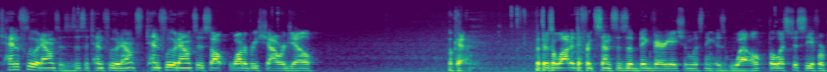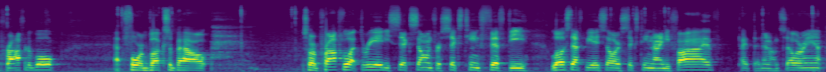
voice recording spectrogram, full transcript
10 fluid ounces. Is this a 10 fluid ounce? 10 fluid ounces, salt water breeze shower gel. Okay. But there's a lot of different is a big variation listing as well. But let's just see if we're profitable at four bucks about. So we're profitable at 386, selling for 1650. Lowest FBA seller 1695. Type that in on SellerAmp.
